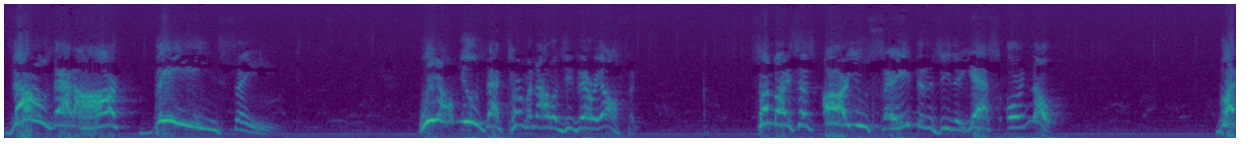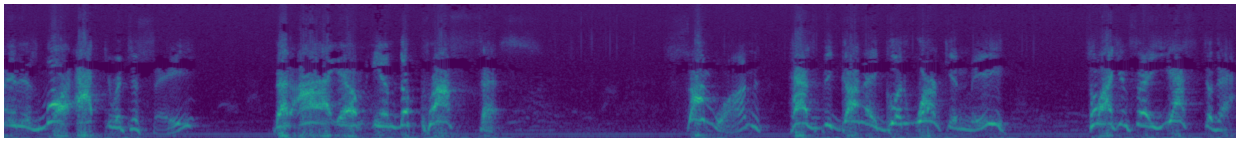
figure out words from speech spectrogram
Those that are being saved. We don't use that terminology very often. Somebody says, Are you saved? And it's either yes or no. But it is more accurate to say that I am in the process. Someone has begun a good work in me, so I can say yes to that.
